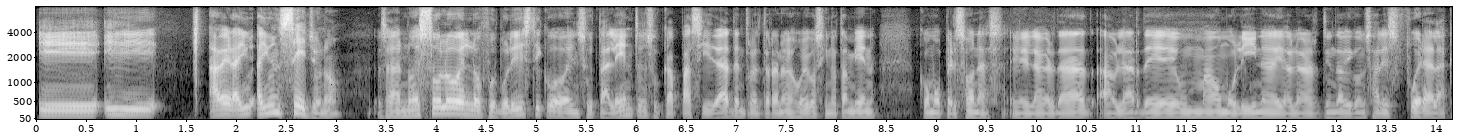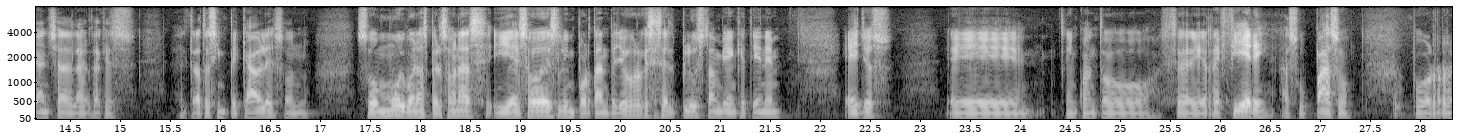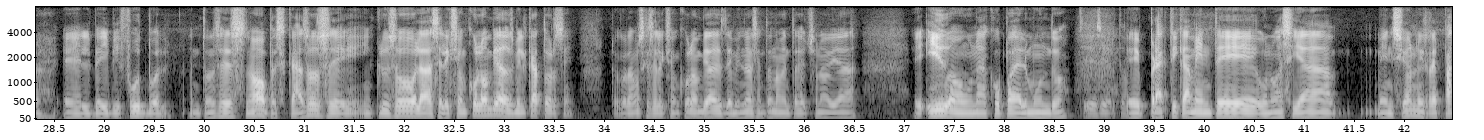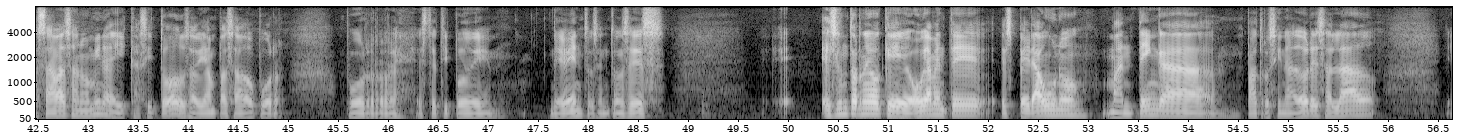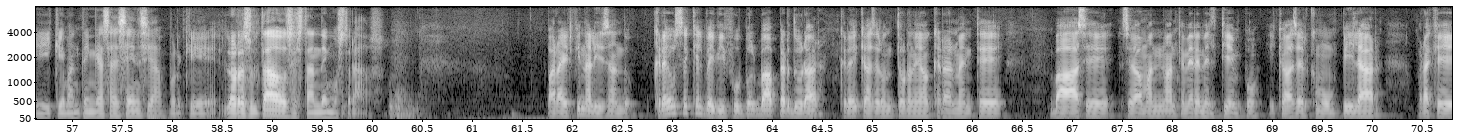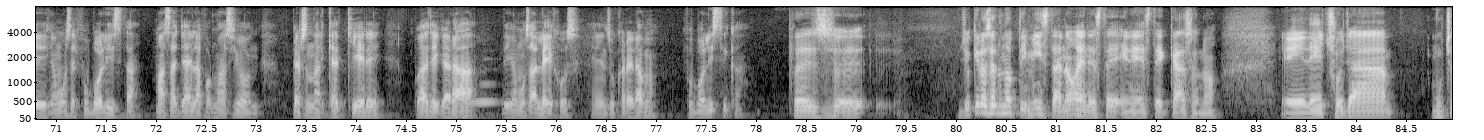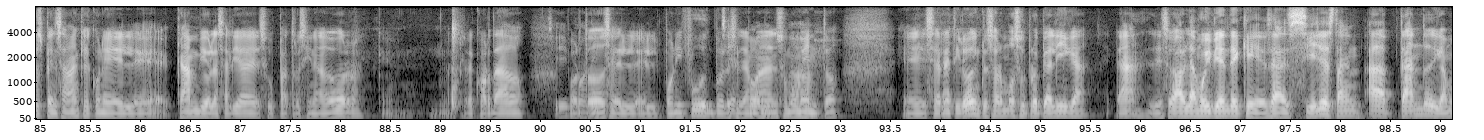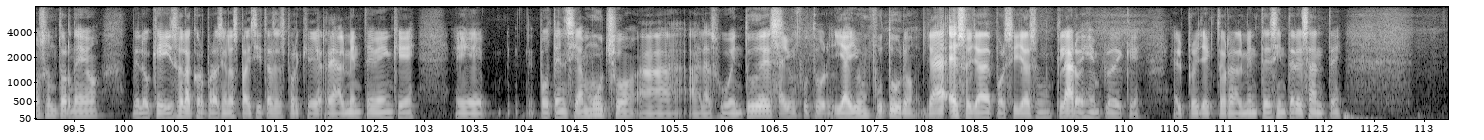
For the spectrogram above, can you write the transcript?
Y, y, a ver, hay, hay un sello, ¿no? O sea, no es solo en lo futbolístico, en su talento, en su capacidad dentro del terreno de juego, sino también como personas. Eh, la verdad, hablar de un Mao Molina y hablar de un David González fuera de la cancha, la verdad que es, el trato es impecable, son, son muy buenas personas y eso es lo importante. Yo creo que ese es el plus también que tienen ellos eh, en cuanto se refiere a su paso por el baby fútbol. Entonces, no, pues casos, eh, incluso la Selección Colombia 2014, recordamos que Selección Colombia desde 1998 no había eh, ido a una Copa del Mundo. Sí, es cierto. Eh, prácticamente uno hacía mención y repasaba esa nómina y casi todos habían pasado por, por este tipo de, de eventos. Entonces, es un torneo que obviamente espera uno mantenga patrocinadores al lado y que mantenga esa esencia porque los resultados están demostrados. Para ir finalizando, ¿cree usted que el baby fútbol va a perdurar? ¿Cree que va a ser un torneo que realmente va a se, se va a mantener en el tiempo y que va a ser como un pilar para que, digamos, el futbolista, más allá de la formación personal que adquiere, pueda llegar a, digamos, a lejos en su carrera futbolística? Pues eh, yo quiero ser un optimista, ¿no? En este, en este caso, ¿no? Eh, de hecho, ya Muchos pensaban que con el eh, cambio, la salida de su patrocinador, que, recordado por todos el, el, Pony Football, se llamaba en su momento, eh, se retiró, incluso armó su propia liga. Eso habla muy bien de que, o sea, si ellos están adaptando, digamos, un torneo de lo que hizo la Corporación Los Paisitas es porque realmente ven que eh, potencia mucho a, a, las juventudes. Hay un futuro. Y hay un futuro. Ya, eso ya de por sí ya es un claro ejemplo de que el proyecto realmente es interesante.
